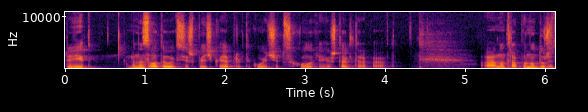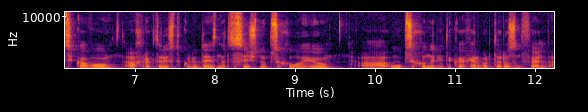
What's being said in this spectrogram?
Привіт! Мене звати Олексій Шпичка, я практикуючий психолог і гештальтерапевт. Е, Натрапив на дуже цікаву е, характеристику людей з нарцисичною психологією е, у психоаналітика Герберта Розенфельда.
